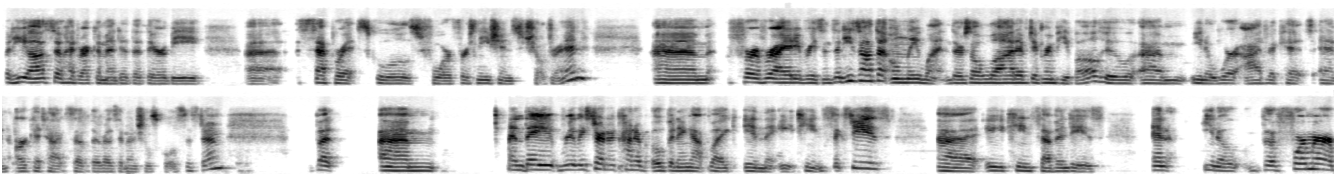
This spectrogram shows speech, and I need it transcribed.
but he also had recommended that there be uh, separate schools for First Nations children um, for a variety of reasons. And he's not the only one. There's a lot of different people who, um, you know, were advocates and architects of the residential school system. But um, and they really started kind of opening up like in the 1860s uh, 1870s. And you know, the former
